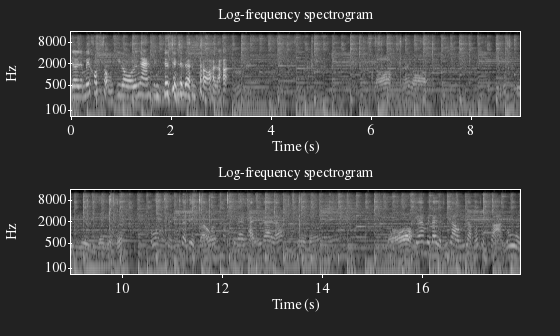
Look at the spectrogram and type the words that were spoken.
เดินยังไม่ครบสองกิโลหรือไงถึงถึงจะเดินต่อเหรอรอ นั่งรอจะกินทุกคืนเลยหรือไงเนี่ยฮะโอ้มันเป็นตั้งแต่เด็กแล้วมันไม่ได้ถ่ายไม่ได้แล้วเออได้รอ แก้ไม่ได้จากที่เรานี่แหละเพราะสงสารลูก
